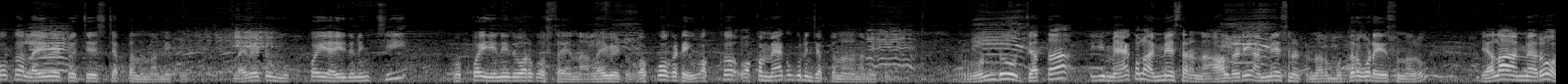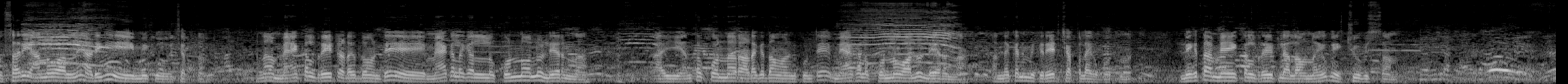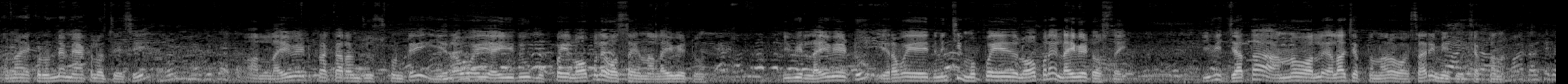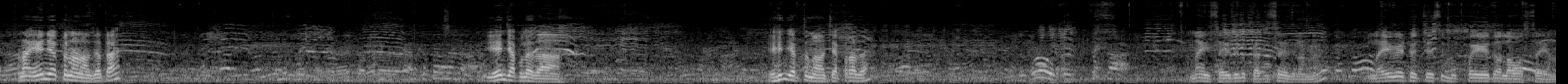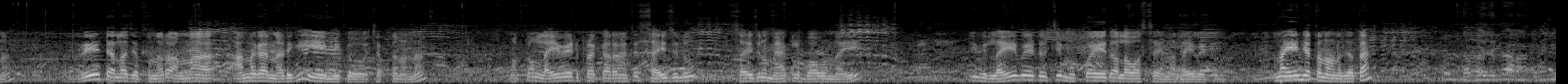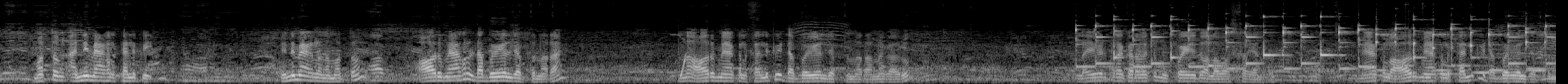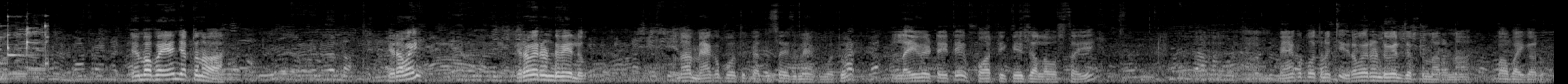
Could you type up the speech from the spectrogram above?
ఒక్కొక్క live weight వచ్చేసి చెప్తానన్నా మీకు. లైవ్ వెయిట్ ముప్పై ఐదు నుంచి ముప్పై ఎనిమిది వరకు వస్తాయన్న లైవ్ వెయిట్ ఒక్కొక్కటి ఒక్క ఒక్క మేక గురించి చెప్తున్నానన్న మీకు. రెండు జత ఈ మేకలు అమ్మేశారన్న. ఆల్రెడీ అమ్మేసినట్టున్నారు. ముద్ర కూడా వేస్తున్నారు. ఎలా అమ్మారో ఒకసారి అన్న వాళ్ళని అడిగి మీకు చెప్తాను. అన్న మేకల రేట్ అడగదాం అంటే మేకల గల్లు కొన్నోళ్ళు లేరన్నా. అవి ఎంత కొన్నారో అడగదాం అనుకుంటే మేకలు కొన్న వాళ్ళు లేరన్నా. అందుకని మీకు రేట్ చెప్పలేకపోతున్నా. మిగతా మేకల రేట్లు ఎలా ఉన్నాయో మీకు చూపిస్తాను. ఇక్కడ ఉండే మేకలు వచ్చేసి ఆ లైవ్ వెయిట్ ప్రకారం చూసుకుంటే ఇరవై ఐదు ముప్పై లోపలే వస్తాయన్న లైవ్ వెయిట్. ఇవి లైవ్ వెయిట్ ఇరవై ఐదు నుంచి ముప్పై ఐదు లోపలే లైవ్ వెయిట్ వస్తాయి. ఇవి జత అన్న వాళ్ళు ఎలా చెప్తున్నారో ఒకసారి మీకు చెప్తాను. అన్న ఏం చెప్తున్నాను జత? ఏం చెప్పలేదా? ఏం చెప్తున్నావు చెప్పరాదా? అన్న ఈ సైజులు పెద్ద సైజులు అన్న. లైవ్ వెయిట్ వచ్చేసి ముప్పై ఐదు అలా వస్తాయన్న. రేట్ ఎలా చెప్తున్నారో? అన్న అన్నగారిని అడిగి మీకు చెప్తానన్న. మొత్తం లైవ్ వెయిట్ ప్రకారం అయితే సైజులు సైజులు మేకలు బాగున్నాయి. ఇవి లైవ్ వెయిట్ వచ్చి ముప్పై ఐదు అలా వస్తాయన్న లైవ్ వెయిట్ అన్న ఏం చెప్తున్నావు అన్న జత? మొత్తం అన్ని మేకలు కలిపి. ఎన్ని మేకలు అన్న మొత్తం? ఆరు మేకలు డెబ్బై వేలు చెప్తున్నారా? అన్న ఆరు మేకలు కలిపి డెబ్బై వేలు చెప్తున్నారు అన్నగారు. లైవ్ వెయిట్ ప్రకారం అయితే ముప్పై ఐదు అలా వస్తాయన్న మేకలు ఆరు మేకలు కలిపి డెబ్బై వేలు చెప్తున్నారు. ఏం బాబాయ్ ఏం చెప్తున్నావా? ఇరవై? ఇరవై రెండు వేలు. నా మేకపోతు పెద్ద సైజు మేకపోతు లైవ్ వెయిట్ అయితే ఫార్టీ కేజీ అలా వస్తాయి. మేకపోతు వచ్చి ఇరవై రెండు వేలు చెప్తున్నారన్న బాబాయ్ గారు.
